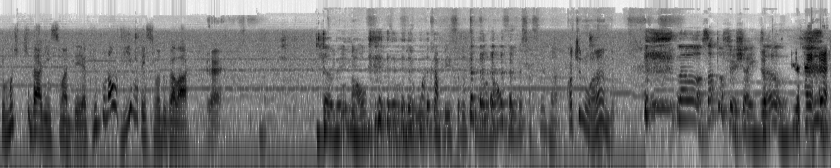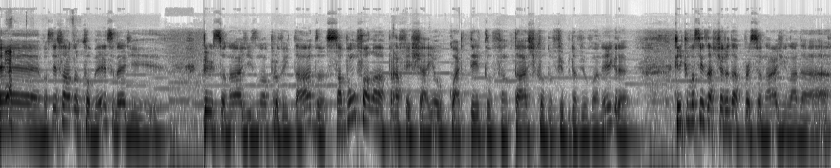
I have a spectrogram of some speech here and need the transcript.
Tem um monte de entidade em cima dele. O Tribunal Vivo tá em cima do Galactus. É, Também. tribunal vivo. Eu vi uma cabeça do tribunal vivo essa semana. Continuando, Não, só pra fechar então, é, vocês falaram no começo, né, de personagens não aproveitados. Só vamos falar pra fechar aí o quarteto fantástico do filme da Viúva Negra. O que, que vocês acharam da personagem lá da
